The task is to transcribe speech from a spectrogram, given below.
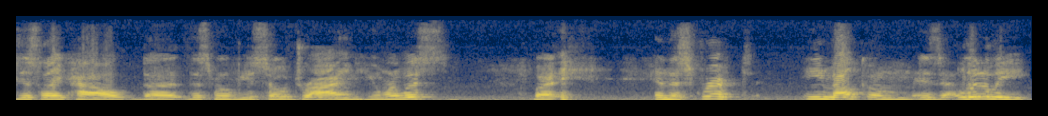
dislike how the this movie is so dry and humorless, but in the script, Ian Malcolm is literally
